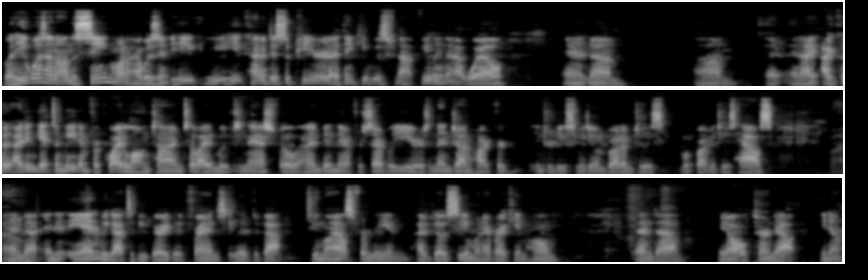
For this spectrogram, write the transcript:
But he wasn't on the scene when I was in. He he, he kind of disappeared. I think he was not feeling that well, and um, um, and I, I could I didn't get to meet him for quite a long time until I had moved to Nashville and I'd been there for several years. And then John Hartford introduced me to him, brought him to his brought me to his house, wow. and uh, and in the end we got to be very good friends. He lived about two miles from me, and I'd go see him whenever I came home, and uh, it all turned out you know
